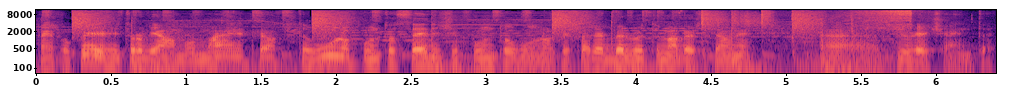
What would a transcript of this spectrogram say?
ecco qui ritroviamo Minecraft 1.16.1 che sarebbe l'ultima versione eh, più recente.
